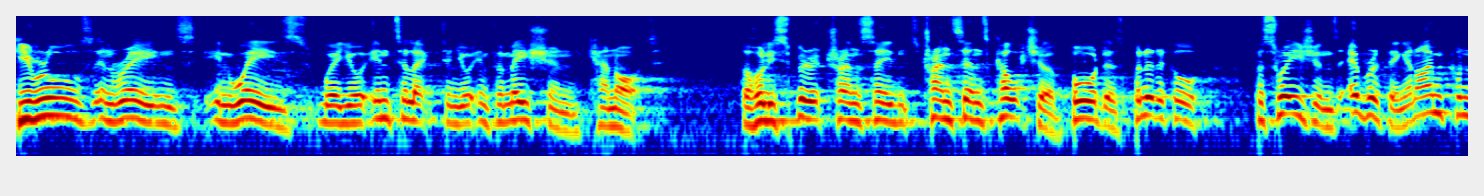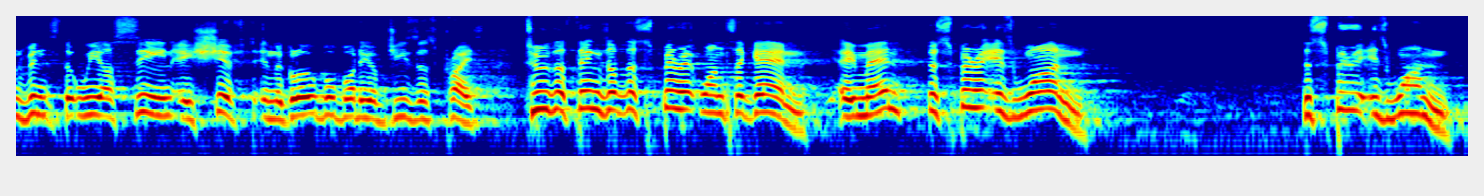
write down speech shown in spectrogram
He rules and reigns in ways where your intellect and your information cannot. The Holy Spirit transcends, transcends culture, borders, political persuasions, everything. And I'm convinced that we are seeing a shift in the global body of Jesus Christ to the things of the Spirit once again. Amen? The Spirit is one. The Spirit is one.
